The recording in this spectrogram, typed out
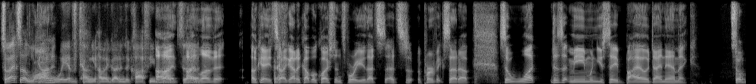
So that's a long way of telling you how I got into coffee. Oh, but, I, I uh, love it. Okay, so I got a couple questions for you. That's that's a perfect setup. So what does it mean when you say biodynamic? So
